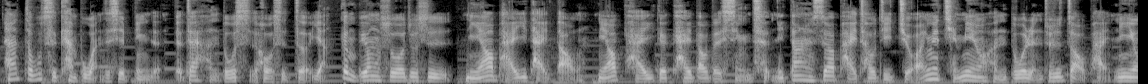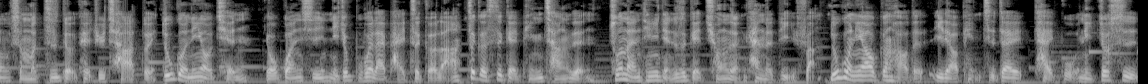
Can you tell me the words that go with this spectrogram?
他都是看不完这些病人的，在很多时候是这样。更不用说就是你要排一台刀，你要排一个开刀的行程，你当然是要排超级久啊，因为前面有很多人就是照排，你有什么资格可以去插队？如果你有钱有关系，你就不会来排这个啦。这个是给平常人，说难听一点就是给穷人看的地方。如如果你要更好的医疗品质，在泰国，你就是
